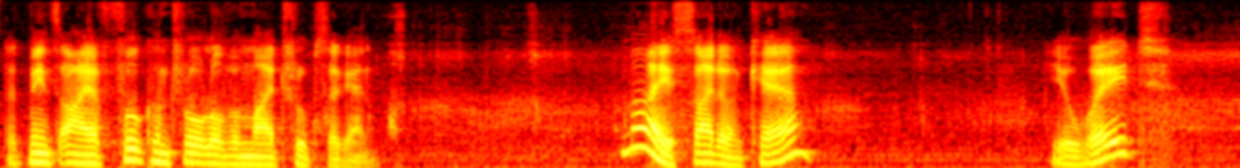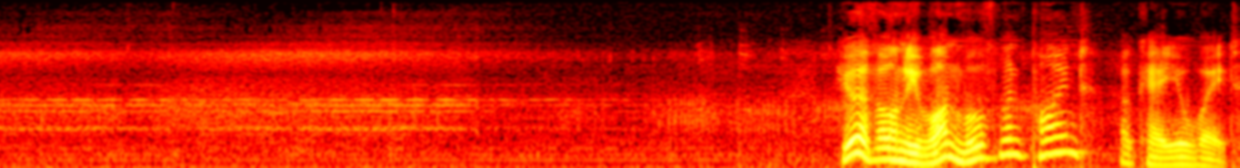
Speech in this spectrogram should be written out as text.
That means I have full control over my troops again. Nice, I don't care. You wait. You have only one movement point? Okay, you wait.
